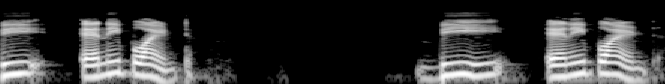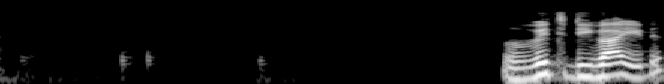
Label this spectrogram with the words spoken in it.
be any point which divide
